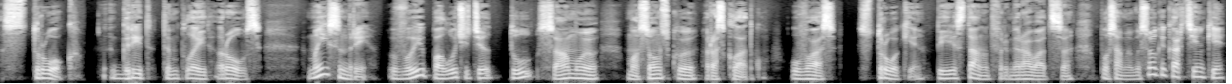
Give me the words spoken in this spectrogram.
строк grid template rows masonry, вы получите ту самую масонскую раскладку. У вас строки перестанут формироваться по самой высокой картинке,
